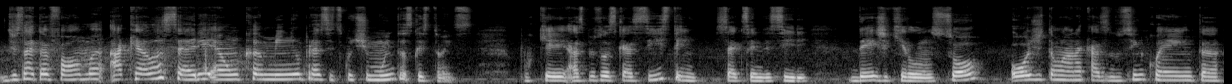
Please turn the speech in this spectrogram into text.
de certa forma, aquela série é um caminho para se discutir muitas questões. Porque as pessoas que assistem Sex and the City desde que lançou, hoje estão lá na casa dos 50,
